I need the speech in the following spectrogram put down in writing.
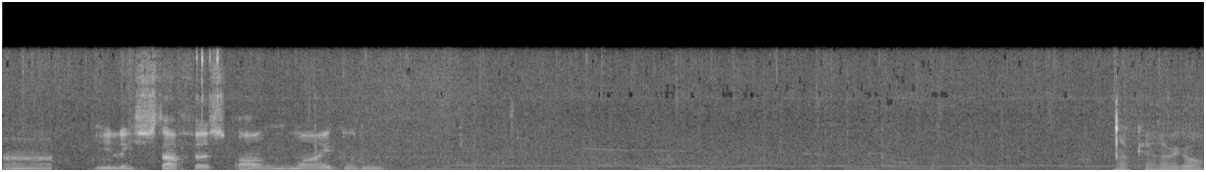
Uh, healing stuff is on my doo-doo. Okay, there we go.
